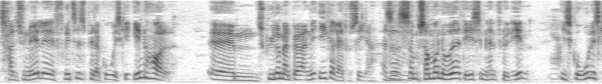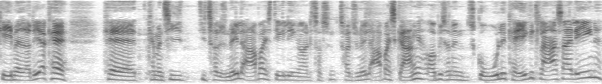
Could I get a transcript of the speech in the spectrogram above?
traditionelle fritidspædagogiske indhold, øhm, skylder man børnene ikke at reducere. Altså, mm. så, så må noget af det simpelthen flytte ind ja. i skoleskemaet, og der kan, kan, kan man sige, de traditionelle arbejdsdelinger og de traditionelle arbejdsgange op i sådan en skole, kan ikke klare sig alene.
